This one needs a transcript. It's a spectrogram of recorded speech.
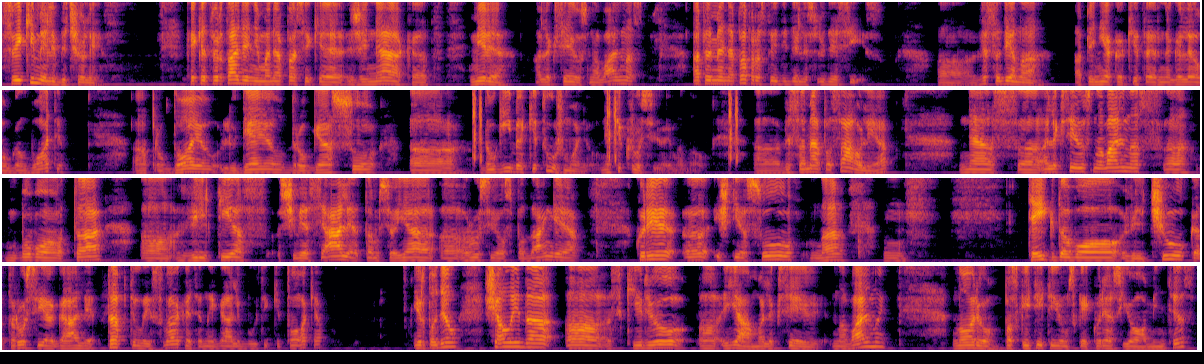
Sveiki, mėly bičiuliai. Kai ketvirtadienį mane pasiekė žinia, kad mirė Aleksėjus Navalnas, apėmė nepaprastai didelis liūdėsys. Visą dieną apie nieką kitą ir negalėjau galvoti. Praudojau, liūdėjau draugę su daugybė kitų žmonių, ne tik Rusijoje, manau, visame pasaulyje nes Aleksėjus Navalnas buvo ta vilties švieselė tamsioje Rusijos padangėje, kuri iš tiesų, na, teikdavo vilčių, kad Rusija gali tapti laisva, kad jinai gali būti kitokia. Ir todėl šią laidą uh, skiriu uh, jam, Aleksėjui Navalnui, noriu paskaityti jums kai kurias jo mintis,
